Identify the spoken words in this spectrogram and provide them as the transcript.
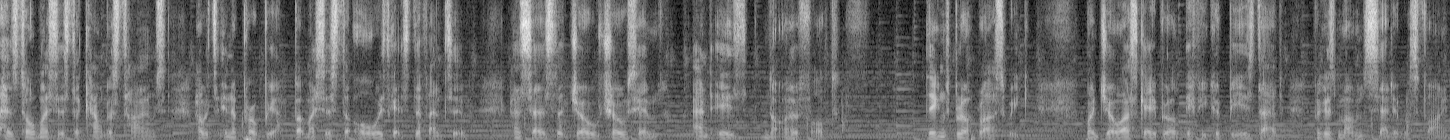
has told my sister countless times how it's inappropriate, but my sister always gets defensive and says that Joe chose him and is not her fault. Things blew up last week when Joe asked Gabriel if he could be his dad because mum said it was fine.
